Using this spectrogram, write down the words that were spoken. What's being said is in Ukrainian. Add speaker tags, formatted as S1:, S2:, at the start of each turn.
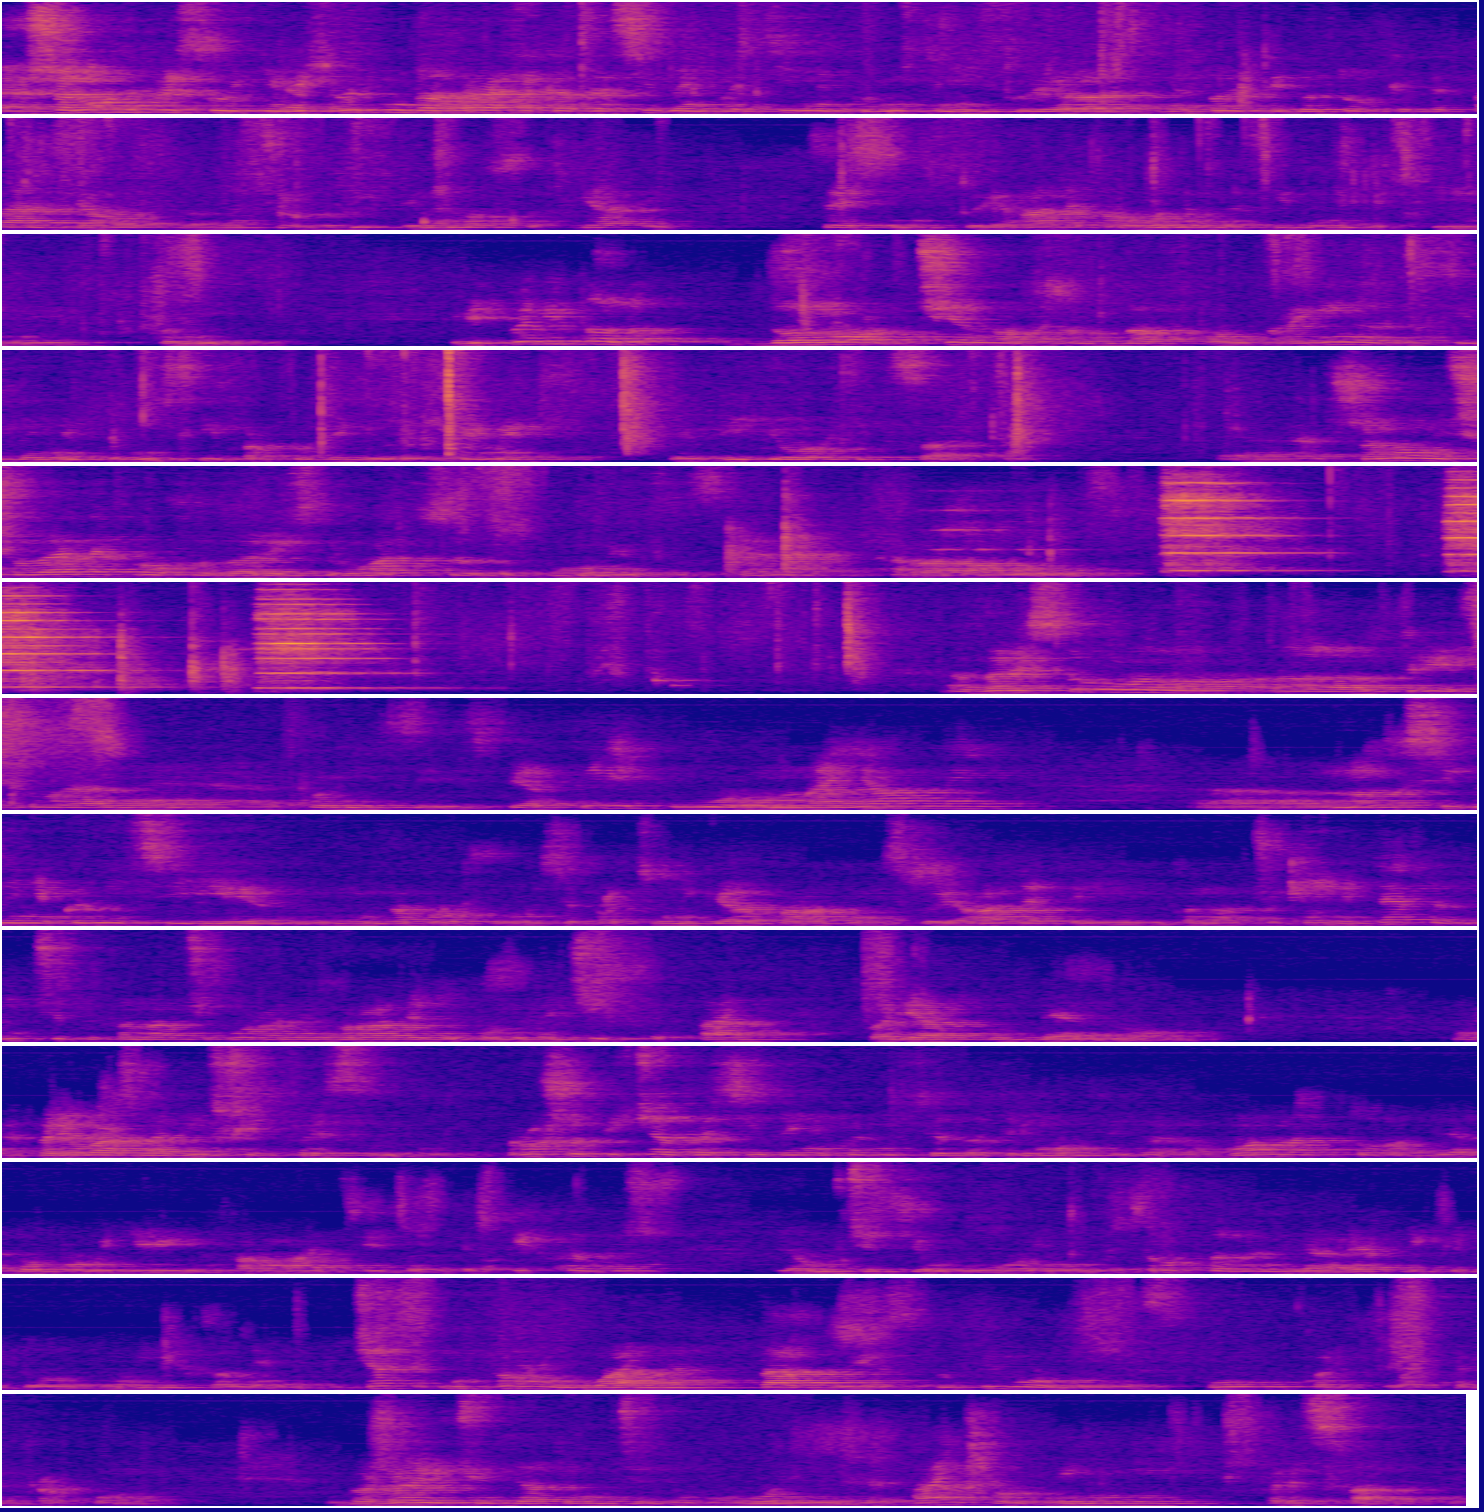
S1: Е, Шановні присутні, відповідно до графіка засідань постійних комісій міської ради з метою підготовки питань для розгляду на черговій 95-й сесії міської ради проводимо засідання постійної комісії. Відповідно до- норм чинного законодавства України засідання комісії проходить у режимі відеофіксації. Е, Шановні члени, прошу зареєструватися за допомогою системи Рада голосу. Зареєстровано е, три члени комісії з п'яти, кворум наявний. Е, На засідання комісії запрошувалися працівники апарату міської ради та її виконавчого комітету, інших виконавчих органів ради, доповідачі питань порядку денного. Е, Переважна більшість присутні. Прошу під час засідання комісії дотримуватися регламенту для доповіді інформації до 5 хвилин, для участі у обговоренні до 3 хвилин, для репліки до 1 хвилини. Під час інформування та виступів обов'язково користуватися мікрофоном. Бажаючи взяти участь в обговоренні питань, повинні представити.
